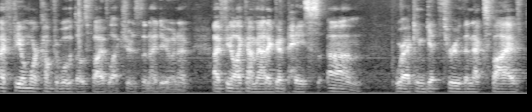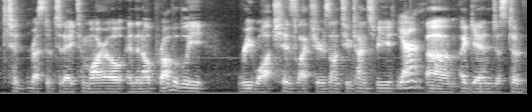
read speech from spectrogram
I feel more comfortable with those five lectures than I do, and I I feel like I'm at a good pace um, where I can get through the next five to rest of today, tomorrow, and then I'll probably rewatch his lectures on two times speed. yeah. Um, again, just to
